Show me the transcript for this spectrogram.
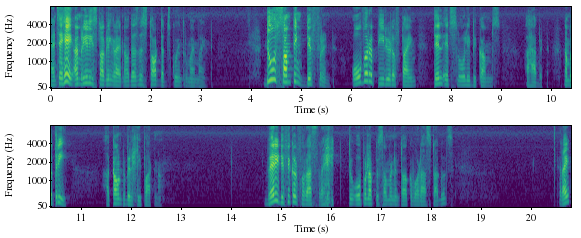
and say, hey, I'm really struggling right now. There's this thought that's going through my mind. Do something different over a period of time till it slowly becomes a habit. Number three, accountability partner. Very difficult for us, right, to open up to someone and talk about our struggles right?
